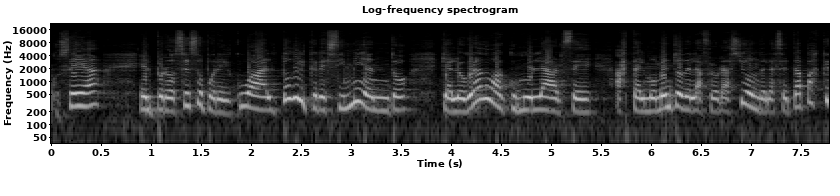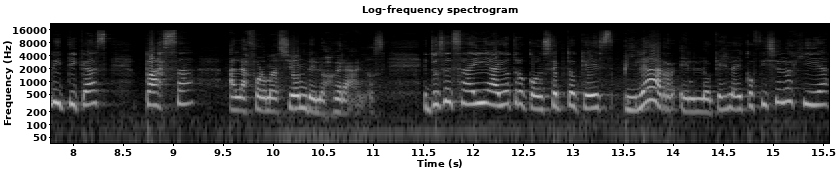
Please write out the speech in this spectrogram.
O sea, el proceso por el cual todo el crecimiento que ha logrado acumularse hasta el momento de la floración de las etapas críticas pasa a la formación de los granos. Entonces ahí hay otro concepto que es pilar en lo que es la ecofisiología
